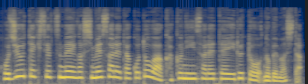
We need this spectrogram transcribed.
補充的説明が示されたことは確認されていると述べました。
